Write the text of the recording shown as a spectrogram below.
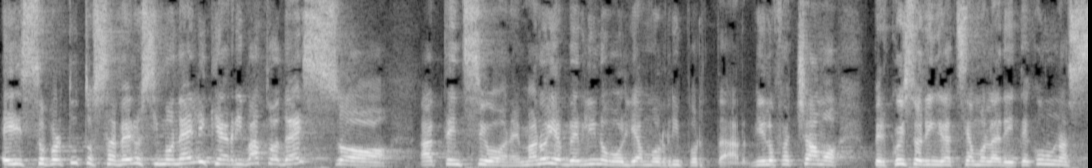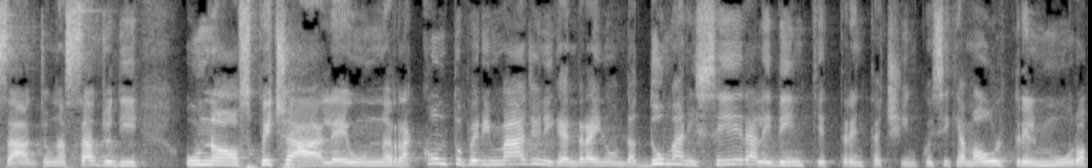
e soprattutto Savero Simonelli che è arrivato adesso, attenzione, ma noi a Berlino vogliamo riportarvi, lo facciamo, per questo ringraziamo la rete, con un assaggio, un assaggio di uno speciale, un racconto per immagini che andrà in onda domani sera alle 20.35, si chiama Oltre il muro,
